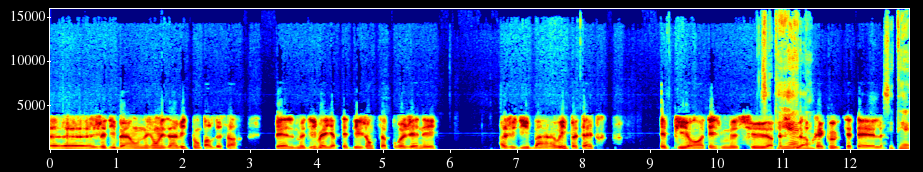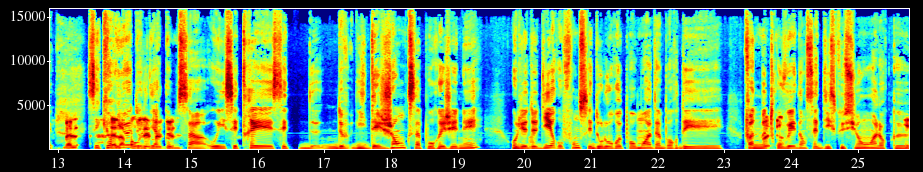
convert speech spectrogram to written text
Euh, je dis ben on, on les invite, puis on parle de ça. Et elle me dit mais il y a peut-être des gens que ça pourrait gêner. Ah, j'ai dit ben oui peut-être. Et puis en réalité je me suis aperçu elle. après coup que c'était elle. C'était. C'est Elle a curieux pas de le me dire comme ça. Oui, c'est très, c'est de- de- des gens que ça pourrait gêner, au lieu de dire au fond c'est douloureux pour moi d'aborder, enfin de me Ouais. trouver dans cette discussion alors que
